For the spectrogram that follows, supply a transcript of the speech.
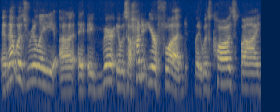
and that was really uh, a, a, very it was a hundred year flood, but it was caused by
